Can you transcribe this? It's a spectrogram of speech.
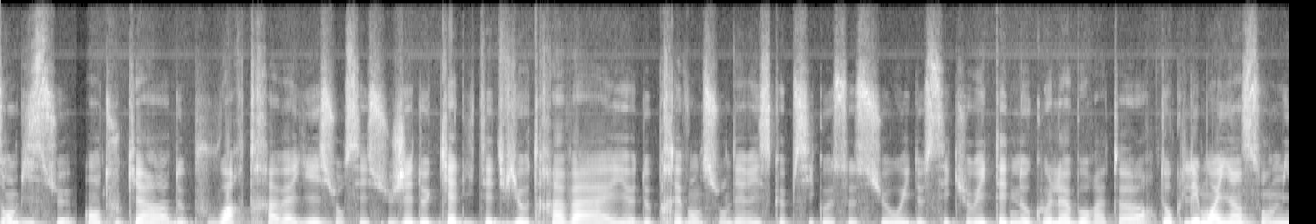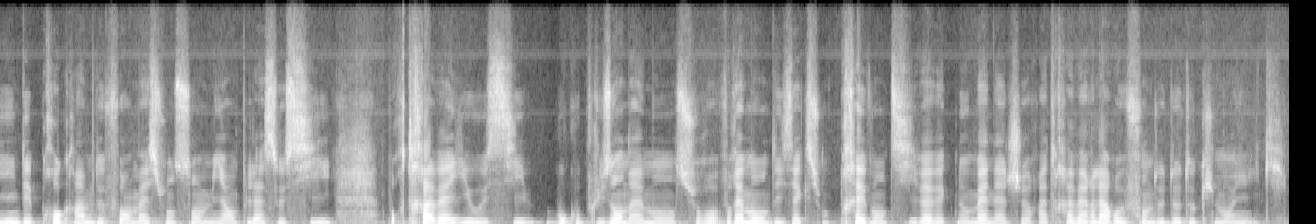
ambitieux, en tout cas, de pouvoir travailler sur ces sujets de qualité de vie au travail, de prévention des risques psychosociaux et de sécurité de nos collaborateurs. Donc les moyens sont mis, des programmes de formation sont mis en place aussi, pour travailler aussi beaucoup plus en amont sur vraiment des actions préventives avec nos managers à travers la refonte de nos documents uniques.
